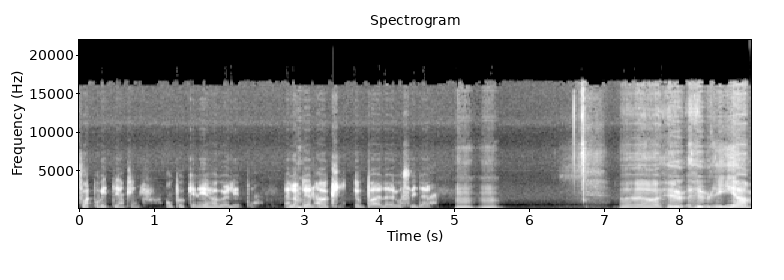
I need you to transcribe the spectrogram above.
svart på vitt egentligen. Om pucken är över eller inte. Eller om det är en hög klubba eller och så vidare. Mm, mm. Eh, hur, hur är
